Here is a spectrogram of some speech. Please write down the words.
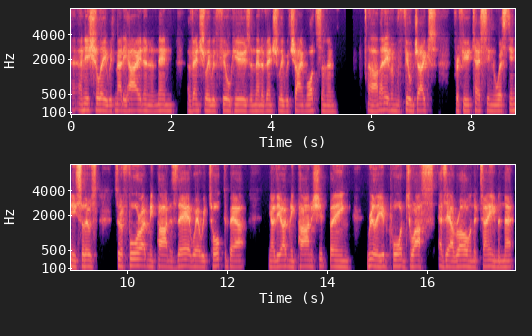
initially with Matty Hayden, and then eventually with Phil Hughes, and then eventually with Shane Watson, and um, and even with Phil Jaques for a few tests in the West Indies. So there was sort of four opening partners there where we talked about, you know, the opening partnership being really important to us as our role in the team and that,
